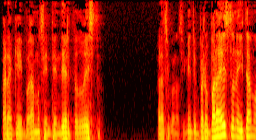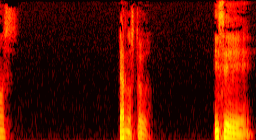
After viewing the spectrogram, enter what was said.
para que podamos entender todo esto, para su conocimiento. Pero para esto necesitamos darnos todo. Dice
